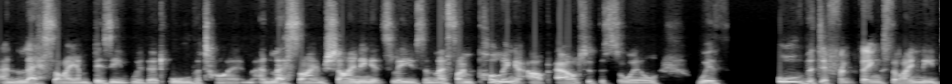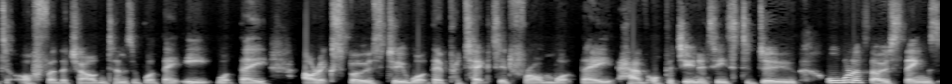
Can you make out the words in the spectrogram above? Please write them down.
unless I am busy with it all the time, unless I am shining its leaves, unless I'm pulling it up out of the soil with all the different things that I need to offer the child in terms of what they eat, what they are exposed to, what they're protected from, what they have opportunities to do. All of those things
